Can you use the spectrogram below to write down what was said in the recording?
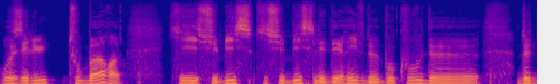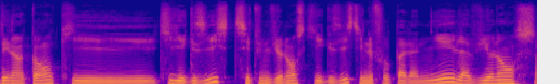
aux élus tous bords qui subissent, les dérives de beaucoup de, délinquants qui, qui existent. C'est une violence qui existe, il ne faut pas la nier. La violence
